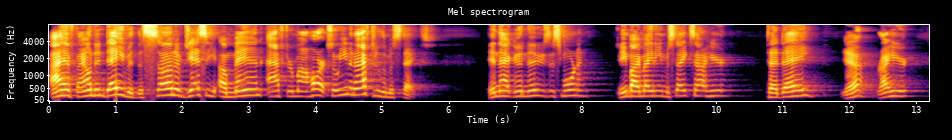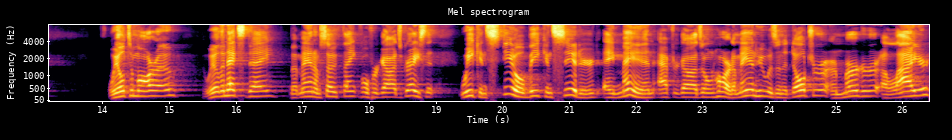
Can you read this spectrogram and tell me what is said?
I have found in David, the son of Jesse, a man after my heart. So even after the mistakes, isn't that good news this morning? Anybody made any mistakes out here? Today? Yeah, right here. Will tomorrow, will the next day. But man, I'm so thankful for God's grace that we can still be considered a man after God's own heart. A man who was an adulterer, a murderer, a liar.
